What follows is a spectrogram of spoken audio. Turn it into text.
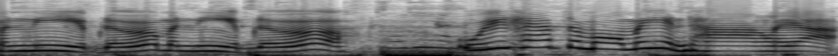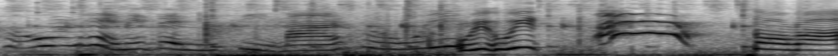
มันหนีบเด้อมันหนีบเด้ออุ้ยแทบจะมองไม่เห็นทางเลยอะ คืออุ้มเห็นมีแต่มีสีไม้คืออุ้ยอุ้ยอุ้ยตกเหรอ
